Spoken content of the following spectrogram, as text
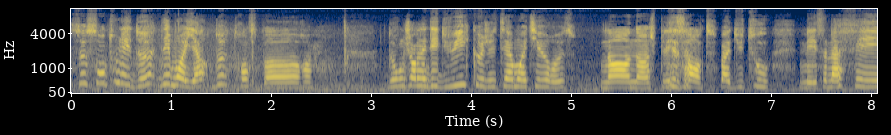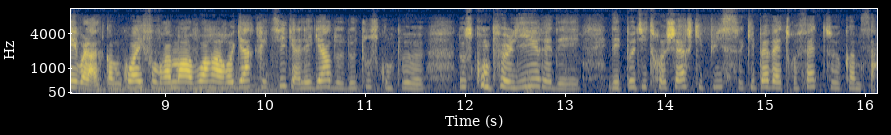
Ce sont tous les deux des moyens de transport. Donc j'en ai déduit que j'étais à moitié heureuse. Non, non, je plaisante, pas du tout. Mais ça m'a fait, voilà, comme quoi il faut vraiment avoir un regard critique à l'égard de, tout ce qu'on peut, de ce qu'on peut lire et des, des petites recherches qui puissent, qui peuvent être faites comme ça.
